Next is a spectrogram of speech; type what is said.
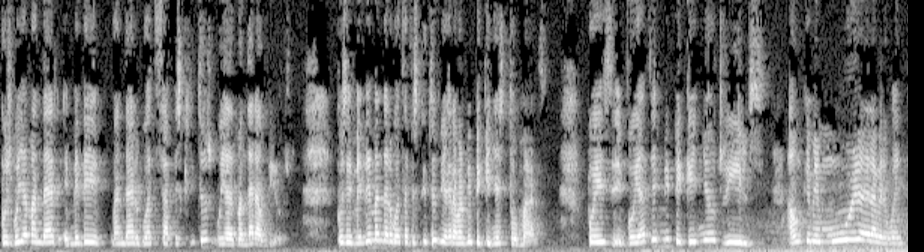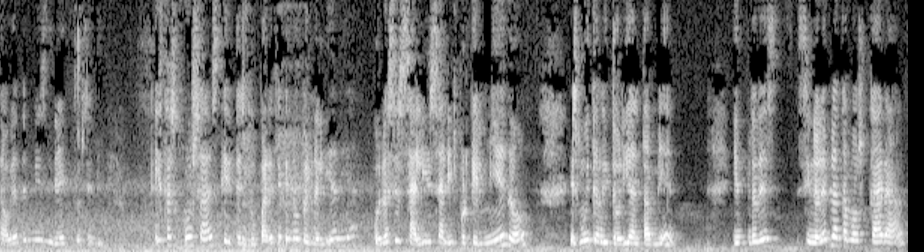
pues voy a mandar, en vez de mandar WhatsApp escritos, voy a mandar audios. Pues en vez de mandar WhatsApp escritos, voy a grabarme pequeñas tomas. Pues eh, voy a hacer mis pequeños reels, aunque me muera de la vergüenza, voy a hacer mis directos. estas cosas que dices tú, parece que no, pero en el día a día vuelve a ser salir, salir, porque el miedo es muy territorial también. Y entonces, si no le plantamos cara,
